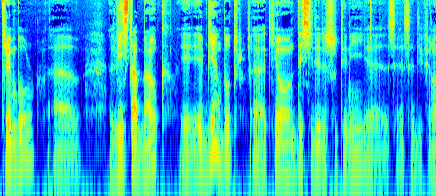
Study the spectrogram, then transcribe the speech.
Trimble. Vista Bank et, bien d'autres euh, qui ont décidé de soutenir euh, ces, différents.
